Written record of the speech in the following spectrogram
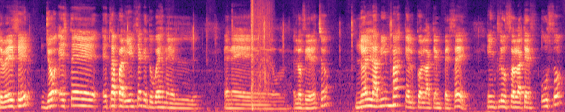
te voy a decir, yo este esta apariencia que tú ves en el en, el, en los directos no es la misma que con la que empecé. Incluso la que uso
